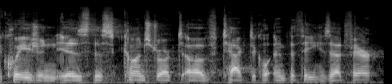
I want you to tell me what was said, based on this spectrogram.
equation is this construct of tactical empathy. Is that fair?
